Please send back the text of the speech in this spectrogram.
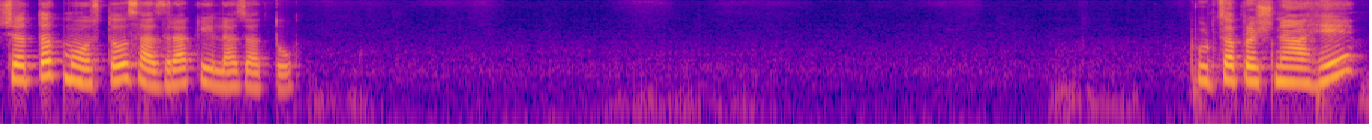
शतक महोत्सव साजरा केला जातो. पुढचा प्रश्न आहे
